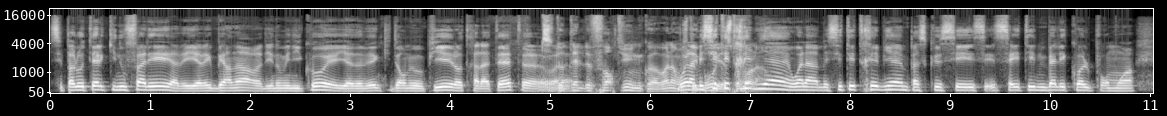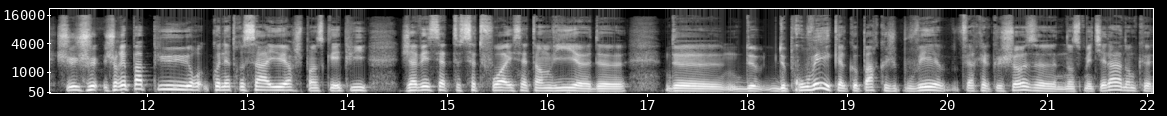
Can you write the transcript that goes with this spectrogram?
c'est pas l'hôtel qu'il nous fallait. Avec, avec Bernard Di Domenico, et il y en avait un qui dormait au pied, l'autre à la tête. Euh, Petit hôtel de fortune, quoi. Voilà, voilà mais c'était très bien. Voilà, mais c'était très bien parce que c'est, ça a été une belle école pour moi. Je, j'aurais pas pu connaître ça ailleurs. Je pense que et puis j'avais cette cette foi et cette envie euh, de de de, de prouver quelque part que je pouvais faire quelque chose euh, dans ce métier-là. Donc euh,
